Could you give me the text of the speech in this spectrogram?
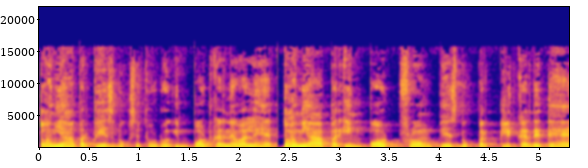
तो हम यहाँ पर फेसबुक से फ़ोटो इम्पोर्ट करने वाले हैं तो हम यहाँ पर इम्पोर्ट फ्रॉम फेसबुक पर क्लिक कर देते हैं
